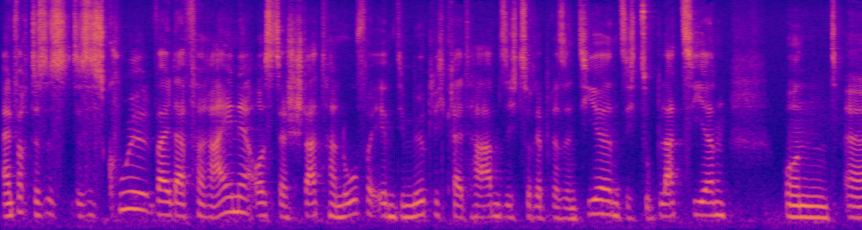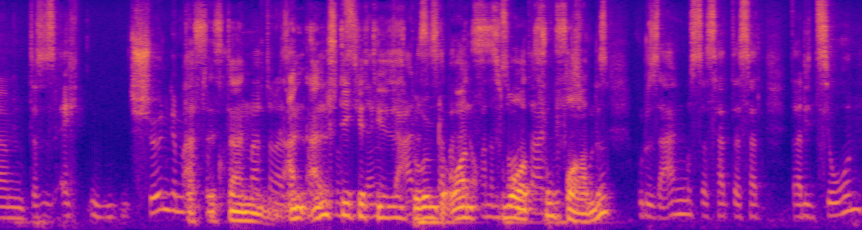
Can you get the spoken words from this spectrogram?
einfach, das ist, das ist cool, weil da Vereine aus der Stadt Hannover eben die Möglichkeit haben, sich zu repräsentieren, sich zu platzieren. Und ähm, das ist echt schön gemacht. Das ist cool dann, gemacht. Und da an Anstieg ist dieses das berühmte Zufahren, Wo, ne? das, wo du sagen musst, das hat, das hat Tradition.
